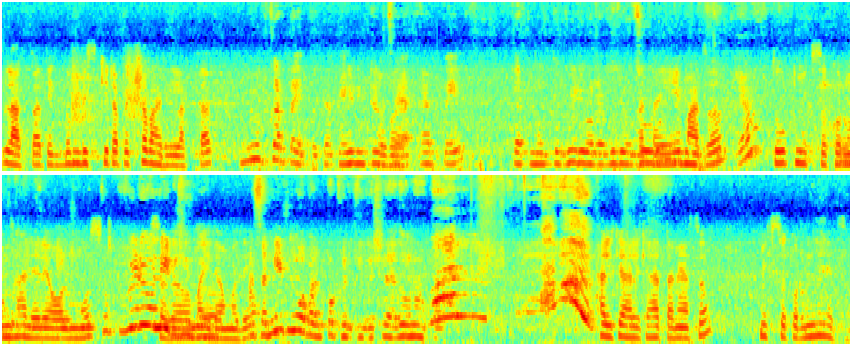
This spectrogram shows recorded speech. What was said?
लागतात एकदम बिस्किटापेक्षा भारी लागतात. म्यूट करता येतं त्यात एडिटरचा. ॲप आहे. त्यात मग ते व्हिडिओला व्हिडिओ आता हे माझं तूप मिक्स करून झालेलं आहे ऑलमोस्ट व्हिडिओ. मैद्यामध्ये. असं नीट मोबाईल पकडते कशा दोन हातात. हलक्या हलक्या हाताने असं मिक्स करून घ्यायचं.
